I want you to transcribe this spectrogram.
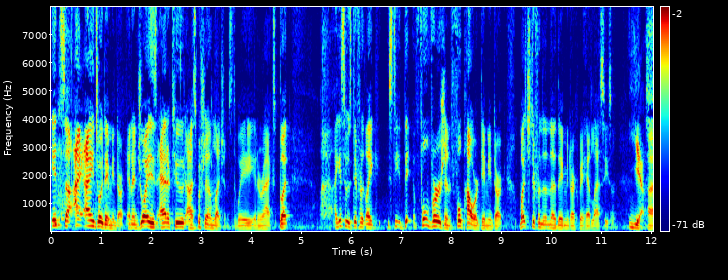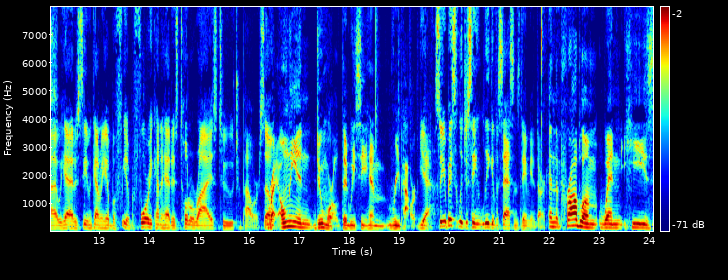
it's uh, I, I enjoy Damien Darhk and I enjoy his attitude, uh, especially on Legends, the way he interacts. But I guess it was different. Like Steve, the full version, full power Damien Darhk, much different than the Damien Darhk we had last season. Yes. Uh, we had Stephen kind of you know, before, you know, before he kind of had his total rise to to power. So Right. Only in Doom World did we see him repowered. yeah, so you're basically just seeing League of Assassins Damien Darhk. And the problem when he's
